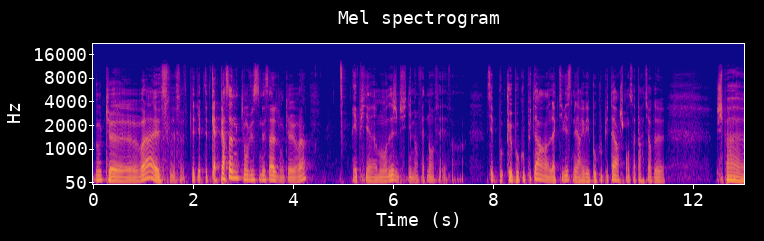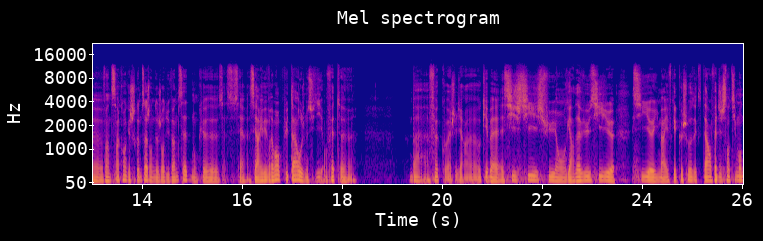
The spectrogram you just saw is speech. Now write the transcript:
Donc voilà, il y a peut-être quatre personnes qui ont vu ce message. Donc voilà. Et puis à un moment donné, je me suis dit, mais en fait, non, fait, c'est que beaucoup plus tard. Hein. L'activisme est arrivé beaucoup plus tard, je pense à partir de, je sais pas, 25 euh, ans, quelque chose comme ça. J'en ai aujourd'hui 27, donc euh, c'est arrivé vraiment plus tard où je me suis dit, en fait, euh, bah fuck quoi. Je veux dire, ok, bah si, si je suis en garde à vue, si, si il m'arrive quelque chose, etc. En fait, j'ai le sentiment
